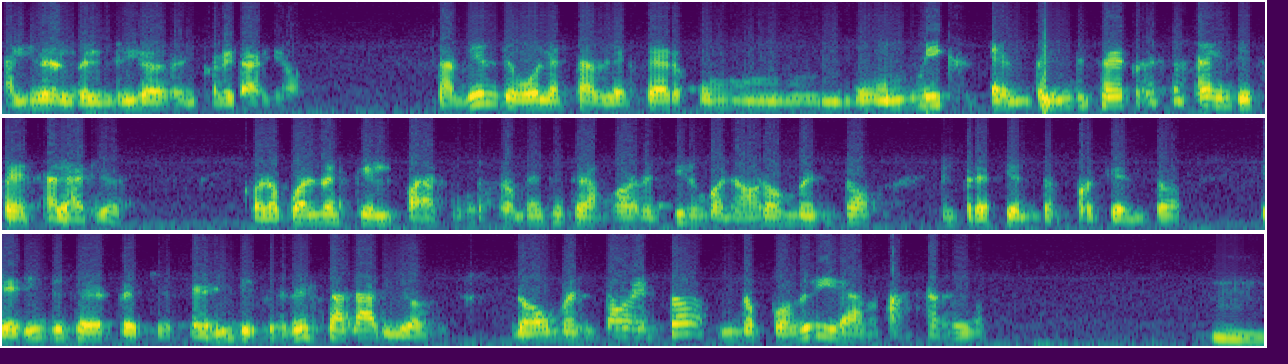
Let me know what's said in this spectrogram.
al nivel del brillo del proletario. También te vuelve a establecer un, mix entre índice de precios e índice de salarios. Con lo cual no es que el para cuatro meses te va a poder decir, bueno, ahora aumento el 300%. Si el índice de precios, si el índice de salarios no aumentó eso, no podría hacerlo. Mm.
